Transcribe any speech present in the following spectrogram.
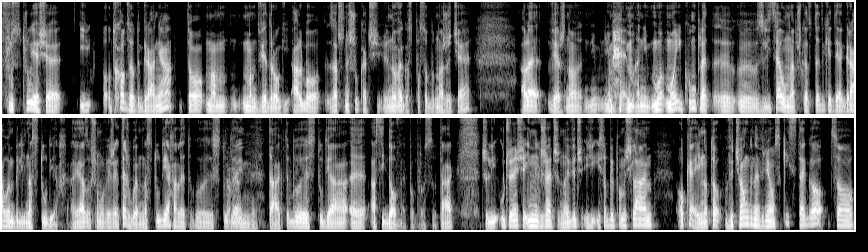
frustruję się i odchodzę od grania, to mam, mam dwie drogi. Albo zacznę szukać nowego sposobu na życie, ale wiesz, no nie, nie miałem ani... Moi kumple y, y, z liceum na przykład wtedy, kiedy ja grałem, byli na studiach. A ja zawsze mówię, że ja też byłem na studiach, ale to były studia... Tak, to były studia y, acidowe po prostu, tak? Czyli uczyłem się innych rzeczy. No i, wiecie, i sobie pomyślałem, okej, okay, no to wyciągnę wnioski z tego, co,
